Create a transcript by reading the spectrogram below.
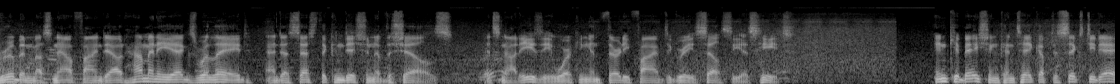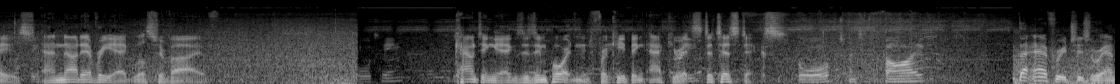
Ruben must now find out how many eggs were laid and assess the condition of the shells. It's not easy working in 35 degrees Celsius heat. Incubation can take up to 60 days, and not every egg will survive. Counting eggs is important for keeping accurate statistics. 4, 25. The average is around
